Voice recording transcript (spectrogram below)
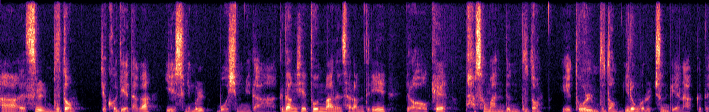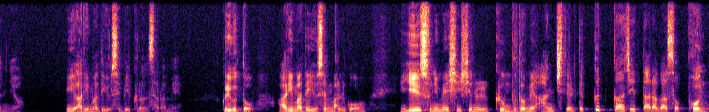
아, 쓸 무덤, 이제 거기에다가 예수님을 모십니다. 그 당시에 돈 많은 사람들이 이렇게 파서 만든 무덤, 돌 무덤 이런 거를 준비해 놨거든요. 이 아리마대 요셉이 그런 사람이에요. 그리고 또 아리마대 요셉 말고 예수님의 시신을 그 무덤에 안치될 때 끝까지 따라가서 본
